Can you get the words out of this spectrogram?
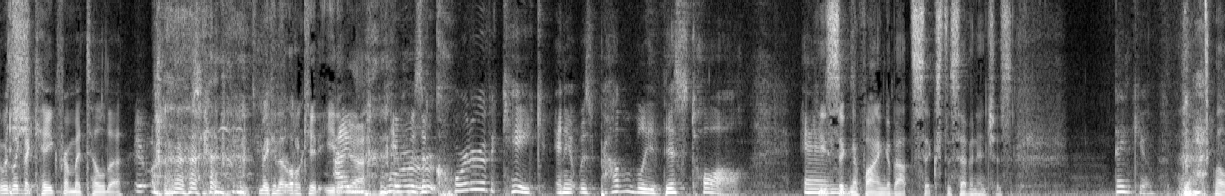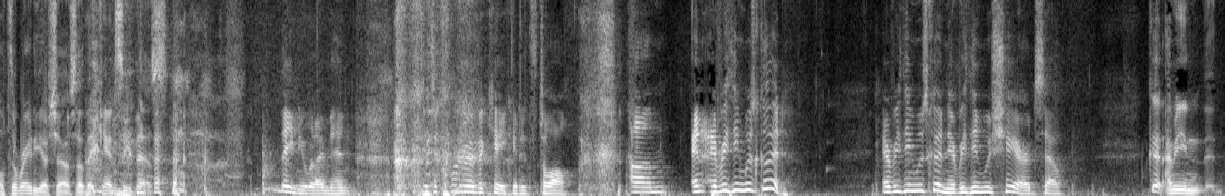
It was like the cake from Matilda. It's making that little kid eat it. I'm- It was a quarter of a cake, and it was probably this tall. And He's signifying about six to seven inches. Thank you. well, it's a radio show, so they can't see this. They knew what I meant. It's a quarter of a cake and it's tall. Um, and everything was good. Everything was good and everything was shared. So Good. I mean,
